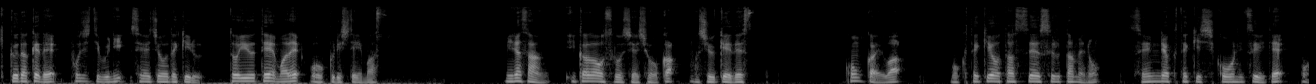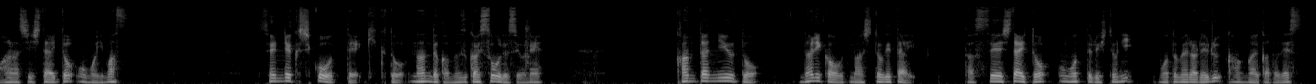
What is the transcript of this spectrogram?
聞くだけでポジティブに成長できるというテーマでお送りしています。皆さんいかがお過ごしでしょうか？マシューケイです。今回は目的を達成するための戦略的思考についてお話ししたいと思います。戦略思考って聞くとなんだか難しそうですよね。簡単に言うと何かを成し遂げたい達成したいと思ってる人に求められる考え方です。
